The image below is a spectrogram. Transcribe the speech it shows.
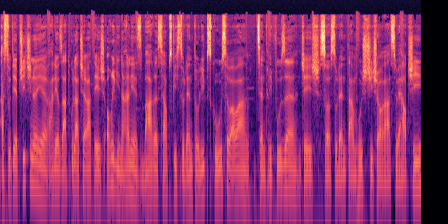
A z tej przyczyny je Radio Zatkula včera tež originálne z bary serbských studentov Lipsku usovała centrifuze, gdzieś so studentam huščišo raz verči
